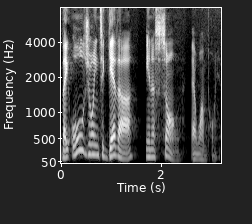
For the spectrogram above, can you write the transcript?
they all join together in a song at one point.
